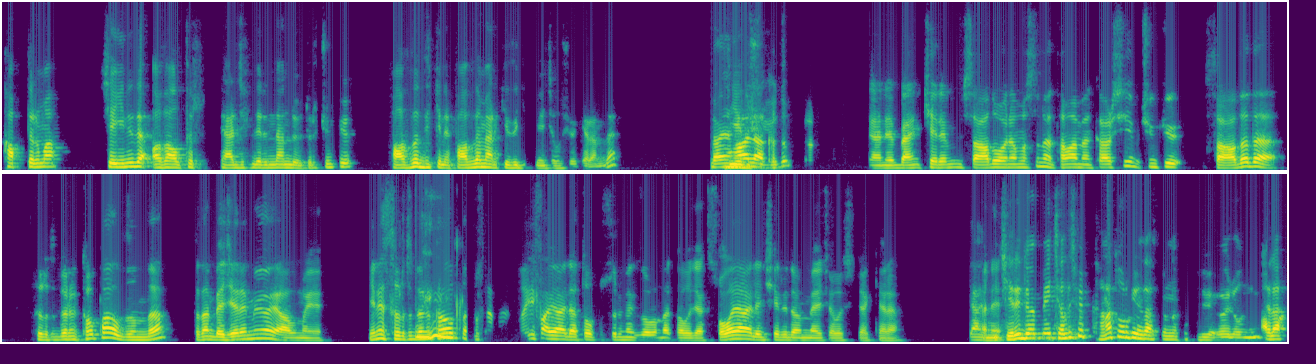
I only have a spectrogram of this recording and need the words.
kaptırma şeyini de azaltır tercihlerinden de ötürü. Çünkü fazla dikine, fazla merkeze gitmeye çalışıyor Kerem'de. Ben hala yani ben Kerem'in sahada oynamasına tamamen karşıyım. Çünkü sahada da sırtı dönük top aldığında zaten beceremiyor ya almayı. Yine sırtı dönük aldığında zayıf ayağıyla topu sürmek zorunda kalacak. Sol ayağıyla içeri dönmeye çalışacak Kerem. Yani hani... içeri dönmeye çalışıp kanat organizasyonuna katılıyor öyle olunca. Mesela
